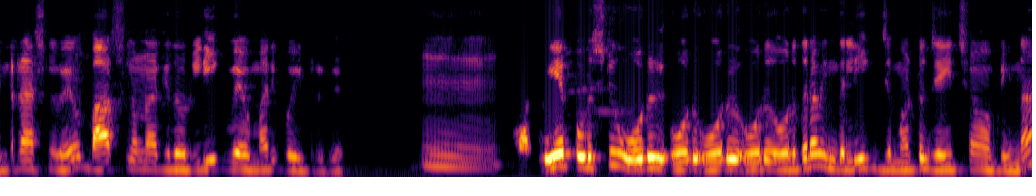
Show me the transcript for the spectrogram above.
இன்டர்நேஷனல் வேவ் பார்சலோனாக்கு இது ஒரு லீக் வேவ் மாதிரி போயிட்டு இருக்கு. அப்படியே பிடிச்சிட்டு ஒரு ஒரு ஒரு ஒரு ஒரு தடவை இந்த லீக் மட்டும் ஜெயிச்சோம் அப்படின்னா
